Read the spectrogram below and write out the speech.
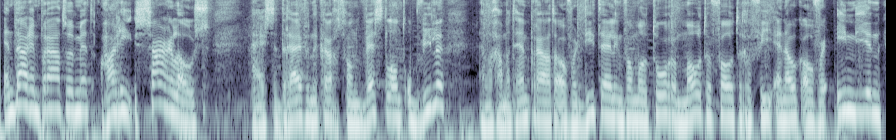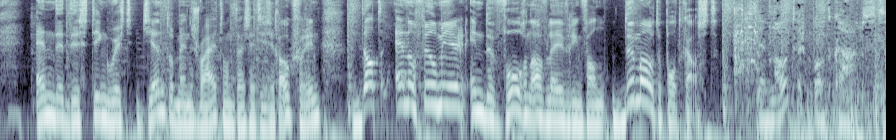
En daarin praten we met Harry Saarloos. Hij is de drijvende kracht van Westland op wielen. En we gaan met hem praten over detailing van motoren, motorfotografie... en ook over Indian en de Distinguished Gentleman's Ride. Want daar zet hij zich ook voor in. Dat en nog veel meer in de volgende aflevering van de Motorpodcast. De Motorpodcast.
